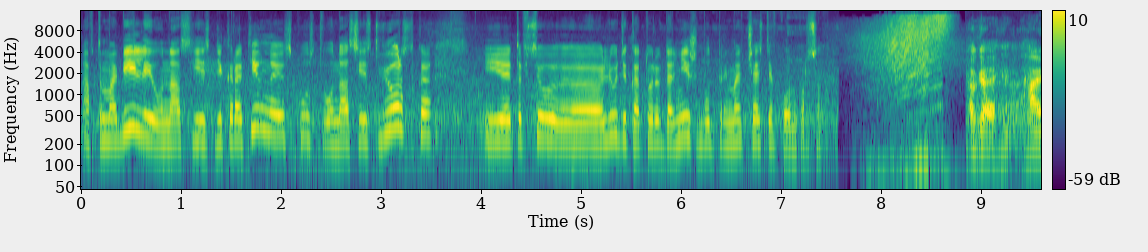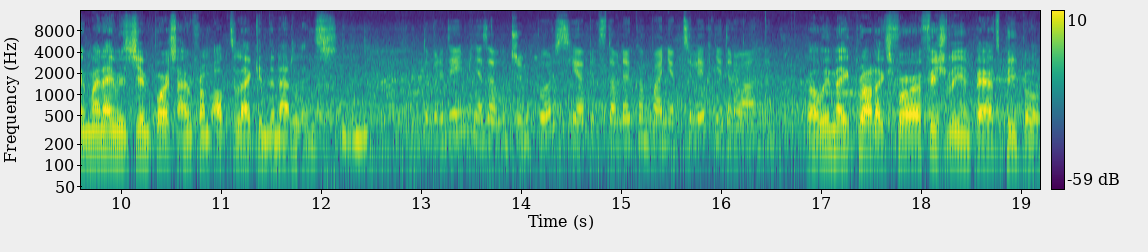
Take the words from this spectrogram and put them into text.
автомобилей, у нас есть декоративное искусство, у нас есть верстка. И это все люди, которые в дальнейшем будут принимать участие в конкурсах. Okay, hi, my name is Jim Pors, I'm from Optelec in the Netherlands. Добрый день, меня зовут Джим Порс, я представляю компанию Optelec Нидерланды. Well, we make products for visually impaired people,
